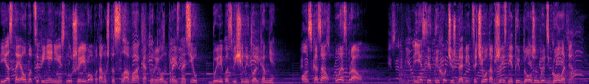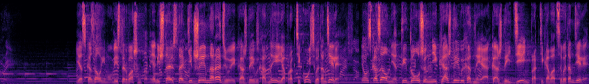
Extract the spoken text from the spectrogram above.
Я стоял в оцепенении, слушая его, потому что слова, которые он произносил, были посвящены только мне. Он сказал, «Лес Браун, если ты хочешь добиться чего-то в жизни, ты должен быть голоден». Я сказал ему, «Мистер Вашингтон, я мечтаю стать диджеем на радио, и каждые выходные я практикуюсь в этом деле». И он сказал мне, «Ты должен не каждые выходные, а каждый день практиковаться в этом деле».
